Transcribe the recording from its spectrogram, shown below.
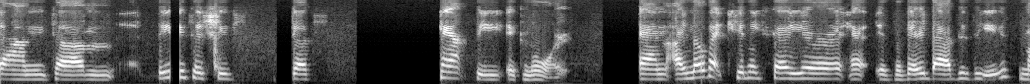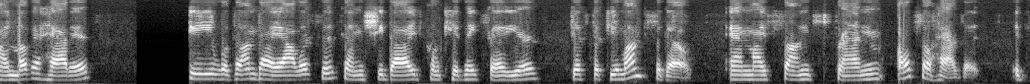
And um, these issues just can't be ignored. And I know that kidney failure uh, is a very bad disease. My mother had it. She was on dialysis and she died from kidney failure just a few months ago. And my son's friend also has it. It's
